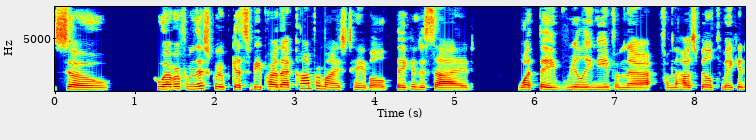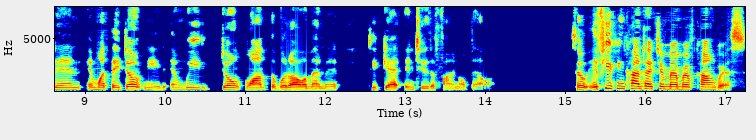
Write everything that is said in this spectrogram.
So whoever from this group gets to be part of that compromise table, they can decide what they really need from the from the House bill to make it in and what they don't need. And we don't want the Woodall amendment to get into the final bill. So if you can contact your member of Congress,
